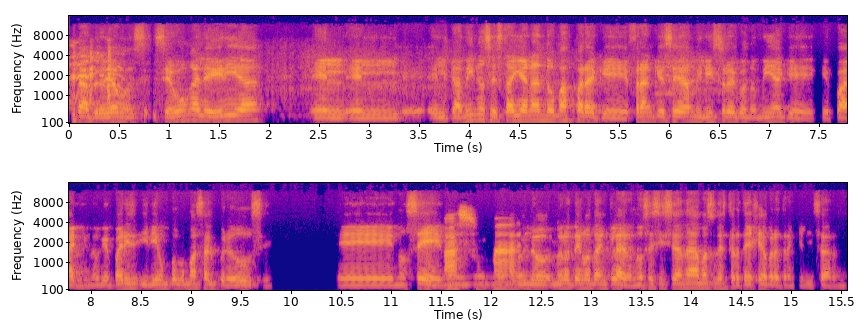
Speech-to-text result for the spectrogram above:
pero digamos, se- según Alegría, el, el- el camino se está allanando más para que Franque sea ministro de Economía que, que Pari, ¿no? Que Pari iría un poco más al produce. Eh, no sé, no, Ah, no- lo, no lo tengo tan claro. No sé si sea nada más una estrategia para tranquilizarme.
